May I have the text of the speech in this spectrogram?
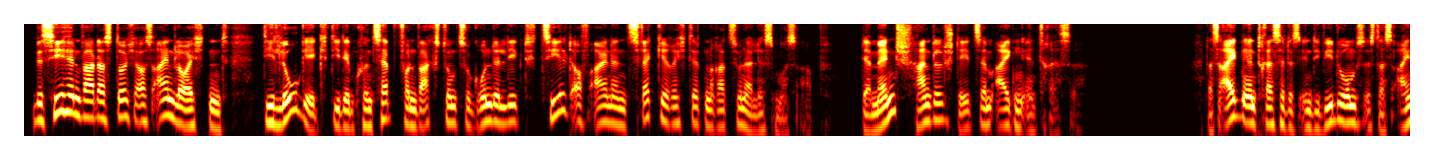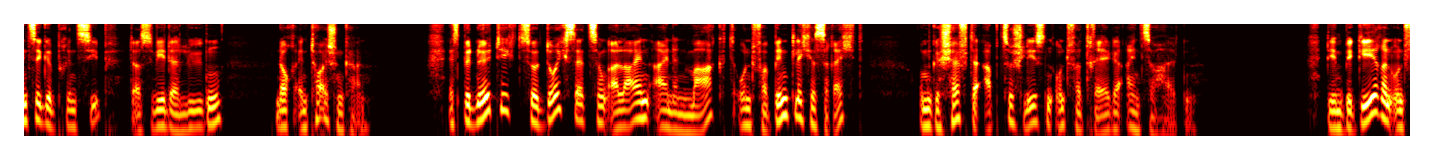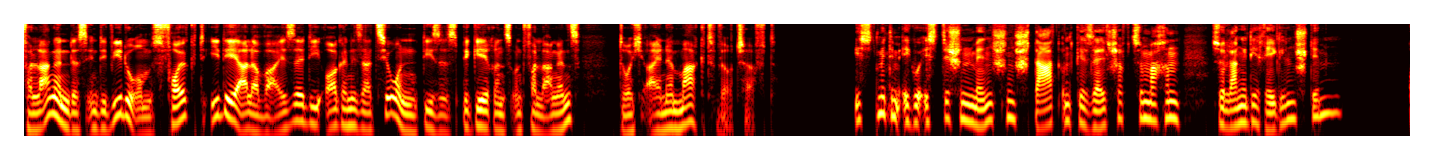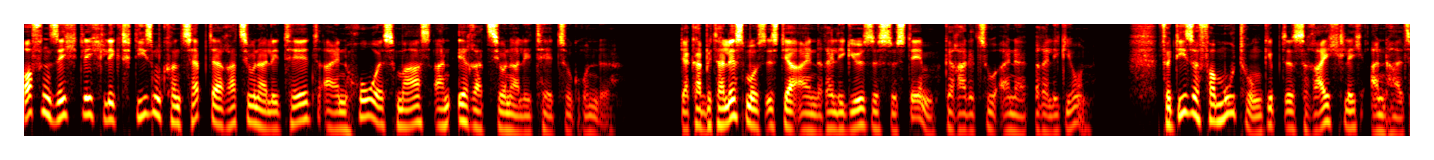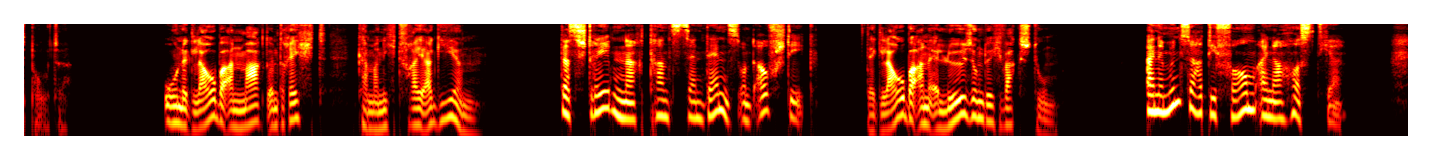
Bis hierhin war das durchaus einleuchtend. Die Logik, die dem Konzept von Wachstum zugrunde liegt, zielt auf einen zweckgerichteten Rationalismus ab. Der Mensch handelt stets im Eigeninteresse. Das Eigeninteresse des Individuums ist das einzige Prinzip, das weder lügen noch enttäuschen kann. Es benötigt zur Durchsetzung allein einen Markt und verbindliches Recht, um Geschäfte abzuschließen und Verträge einzuhalten. Dem Begehren und Verlangen des Individuums folgt idealerweise die Organisation dieses Begehrens und Verlangens durch eine Marktwirtschaft. Ist mit dem egoistischen Menschen Staat und Gesellschaft zu machen, solange die Regeln stimmen? Offensichtlich liegt diesem Konzept der Rationalität ein hohes Maß an Irrationalität zugrunde. Der Kapitalismus ist ja ein religiöses System, geradezu eine Religion. Für diese Vermutung gibt es reichlich Anhaltspunkte. Ohne Glaube an Markt und Recht kann man nicht frei agieren. Das Streben nach Transzendenz und Aufstieg. Der Glaube an Erlösung durch Wachstum. Eine Münze hat die Form einer Hostie.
